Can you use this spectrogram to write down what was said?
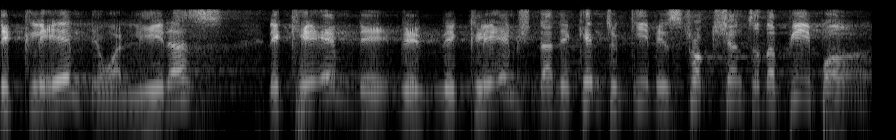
They claimed they were leaders. They came, they, they, they claimed that they came to give instruction to the people.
